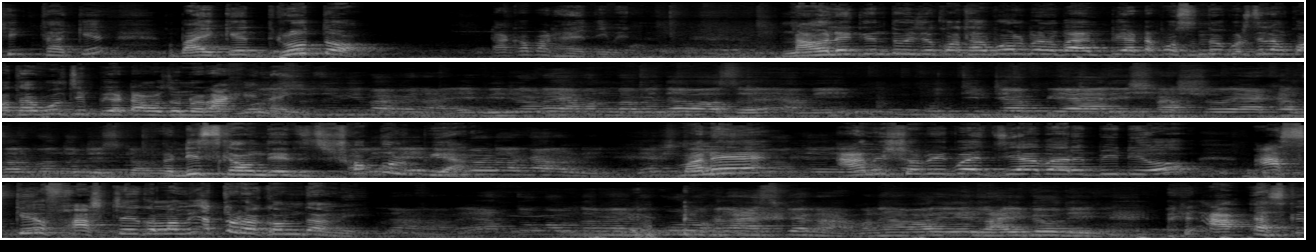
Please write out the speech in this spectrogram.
ঠিক থাকে বাইকে দ্রুত টাকা পাঠিয়ে দিবেন। না হলে কিন্তু ওই যে কথা বলবেন বা পিয়াটা পছন্দ করছিলাম কথা বলছি পিয়াটা আমার জন্য রাখে নাই। সুযোগই পাবে না। এই ভিডিওটা এমন ভাবে দেওয়া আছে আমি প্রতিটা পেয়ারই সাতশো এক পর্যন্ত ডিসকাউন্ট ডিসকাউন্ট দিয়ে দিচ্ছি সকল পিয়া মানে আমি সবিক ভাই জিয়া বাইরের ভিডিও আজকে ফার্স্টে করলাম এত রকম দামে। কম দামে আমি কোনোখানে আজকে না মানে আমার এই লাইভেও দিইনি আজকে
